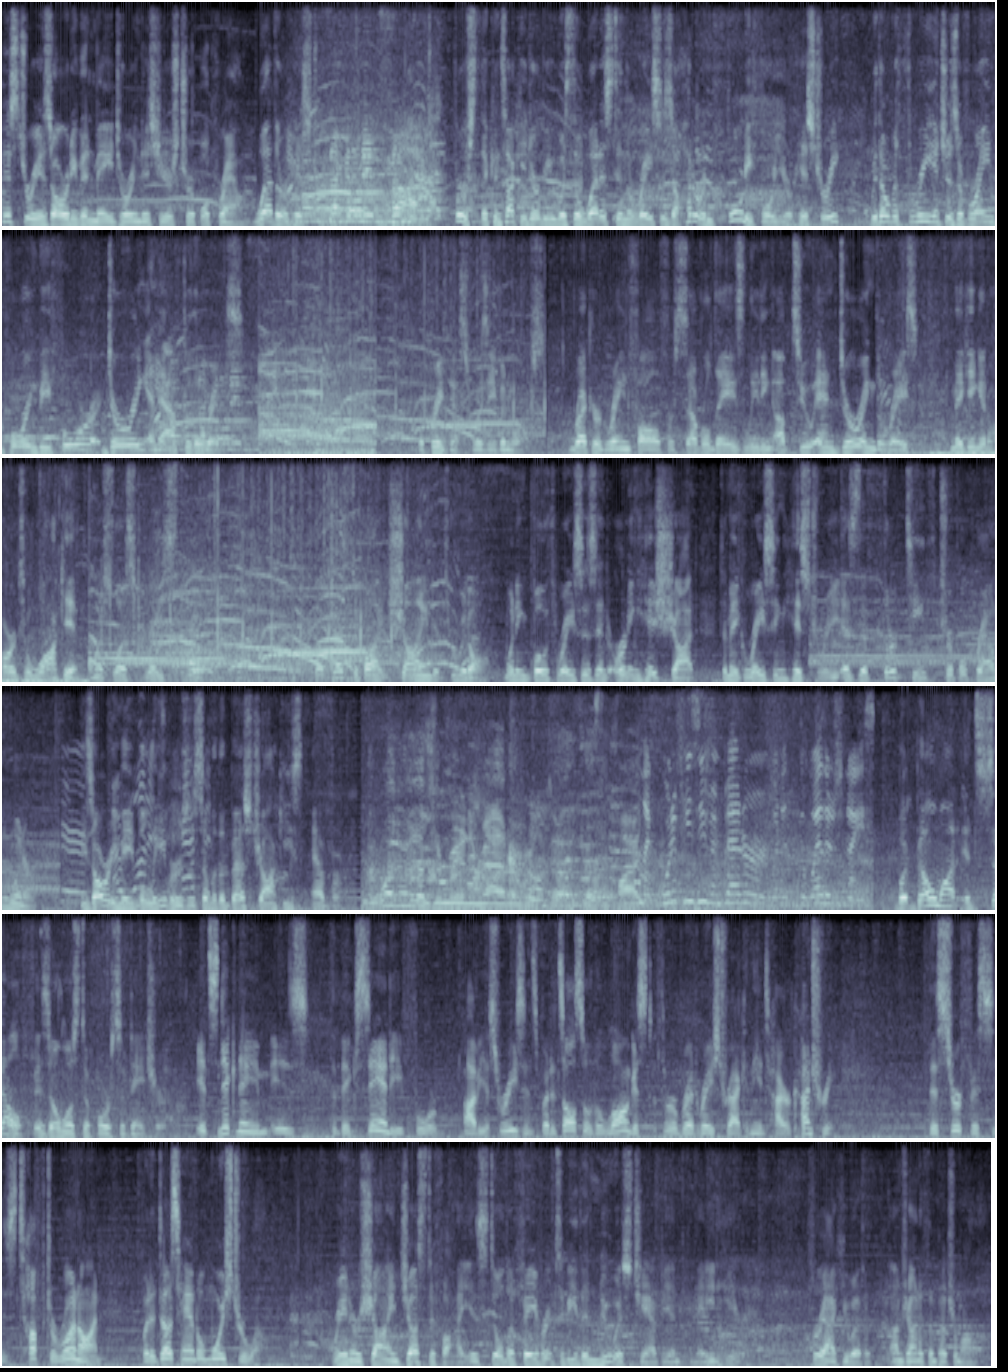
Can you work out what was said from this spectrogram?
History has already been made during this year's Triple Crown. Weather history. First, the Kentucky Derby was the wettest in the race's 144 year history, with over three inches of rain pouring before, during, and after the race. The Preakness was even worse. Record rainfall for several days leading up to and during the race, making it hard to walk in, much less race through. But Justify shined through it all, winning both races and earning his shot to make racing history as the 13th Triple Crown winner. He's already made believers of some of the best jockeys ever. The weather doesn't really matter with uh, Justify. Like, what if he's even better when it, the weather's nice? But Belmont itself is almost a force of nature. Its nickname is the Big Sandy for obvious reasons, but it's also the longest thoroughbred racetrack in the entire country. This surface is tough to run on, but it does handle moisture well. Rain or Shine Justify is still the favorite to be the newest champion made here. For AccuWeather, I'm Jonathan Petramala.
